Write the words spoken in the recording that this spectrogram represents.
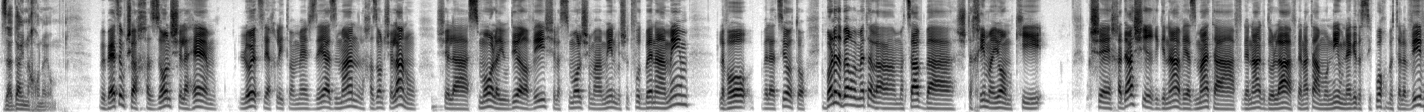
זה עדיין נכון היום. ובעצם כשהחזון שלהם לא יצליח להתממש, זה יהיה הזמן לחזון שלנו, של השמאל היהודי-ערבי, של השמאל שמאמין בשותפות בין העמים, לבוא ולהציע אותו. בוא נדבר באמת על המצב בשטחים היום, כי כשחד"ש ארגנה ויזמה את ההפגנה הגדולה, הפגנת ההמונים נגד הסיפוח בתל אביב,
